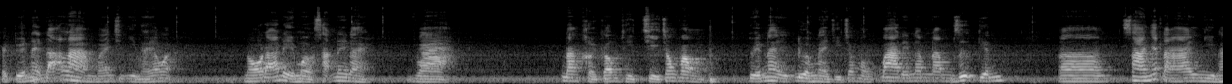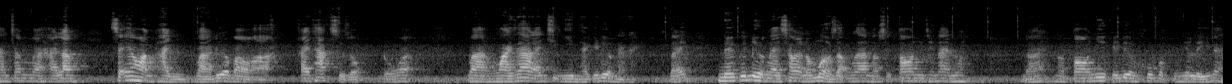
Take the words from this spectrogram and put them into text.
cái tuyến này đã làm và anh chị nhìn thấy không ạ? Nó đã để mở sẵn đây này và đang khởi công thì chỉ trong vòng tuyến này đường này chỉ trong vòng 3 đến 5 năm dự kiến à, xa nhất là 2225 sẽ hoàn thành và đưa vào à, khai thác sử dụng đúng không ạ? Và ngoài ra là anh chị nhìn thấy cái đường này này. Đấy nếu cái đường này sau này nó mở rộng ra nó sẽ to như thế này luôn. Đấy nó to như cái đường khu vực nhân lý này.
